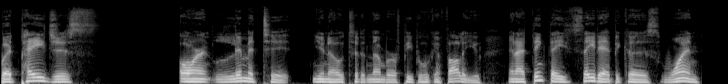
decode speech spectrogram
but pages aren't limited, you know, to the number of people who can follow you. And I think they say that because one,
